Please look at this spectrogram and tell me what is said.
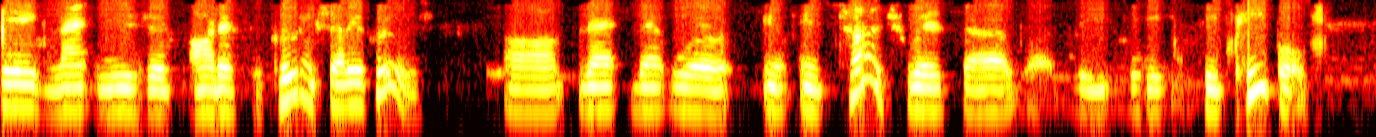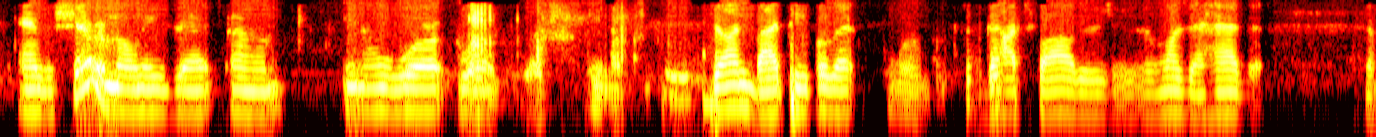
big Latin music artists, including Celia Cruz, uh, that that were in, in touch with uh, the, the the people and the ceremonies that um, you know were were you know done by people that were the Godfathers, the ones that had the the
